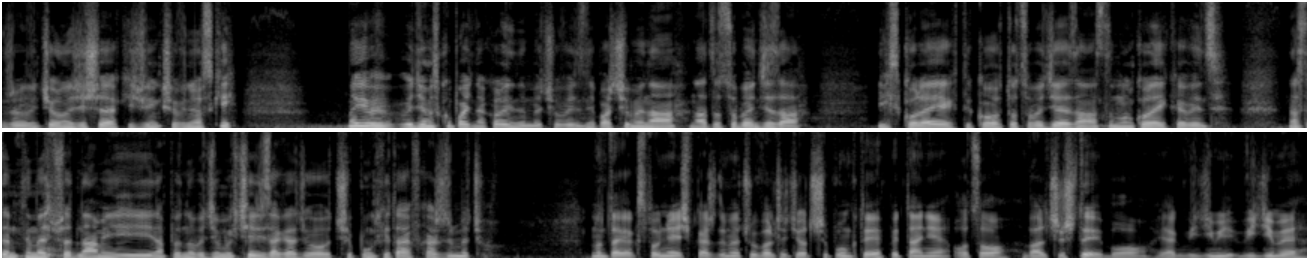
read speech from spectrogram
żeby wyciągnąć jeszcze jakieś większe wnioski. No i będziemy skupiać na kolejnym meczu, więc nie patrzymy na, na to, co będzie za x kolejek, tylko to, co będzie za następną kolejkę, więc następny mecz przed nami i na pewno będziemy chcieli zagrać o trzy punkty tak jak w każdym meczu. No tak jak wspomniałeś, w każdym meczu walczycie o trzy punkty. Pytanie, o co walczysz ty? Bo jak widzimy, widzimy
